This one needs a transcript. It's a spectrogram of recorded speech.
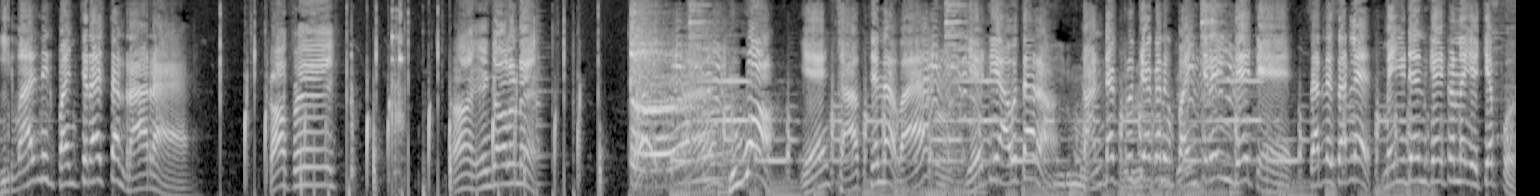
ఇవాళ నీకు పంచరేస్తాను రారా. కాఫీ. ఆ, ఏం కావాలండి? నువ్వా? ఏం షాప్ తిన్నావా? ఏటి అవతారం? కండక్టర్ ఉద్యోగానికి పంచరైందేటి సర్లే సర్లే. మెయ్యడానికి ఏటున్నాయో చెప్పు.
